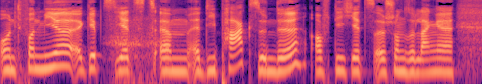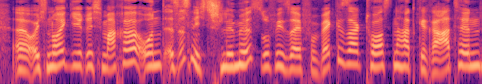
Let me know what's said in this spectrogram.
Und von mir gibt's jetzt ähm, die Parksünde, auf die ich jetzt äh, schon so lange äh, euch neugierig mache. Und es ist nichts Schlimmes, so viel sei vorweg gesagt. Thorsten hat geraten.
